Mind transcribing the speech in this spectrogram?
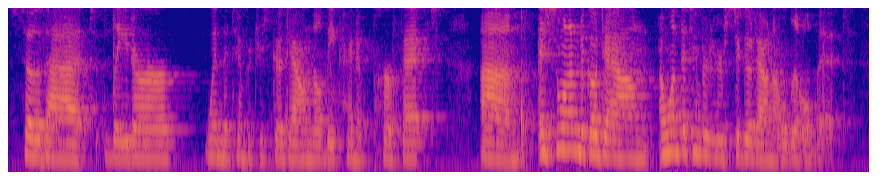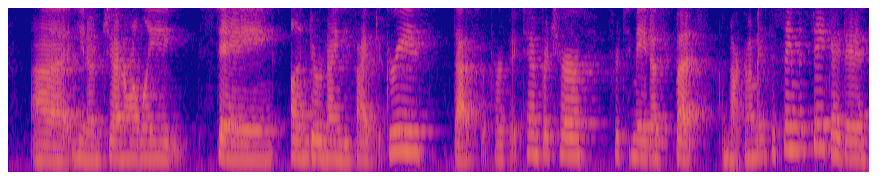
so that later when the temperatures go down, they'll be kind of perfect. Um, I just want them to go down. I want the temperatures to go down a little bit. Uh, you know, generally staying under 95 degrees. That's the perfect temperature for tomatoes, but I'm not gonna make the same mistake I did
